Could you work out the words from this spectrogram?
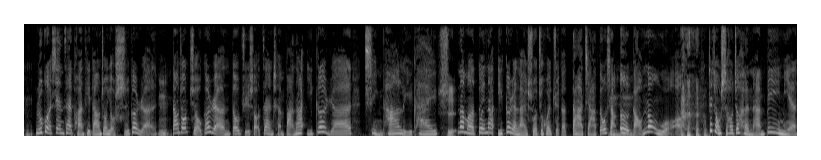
嗯，如果现在团体当中有十个人，嗯，当中九个人都举手赞成把那一个人请他离开，是，那么对那一个人来说，就会觉得大家都想恶搞弄我，嗯、这种时候就很难避免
